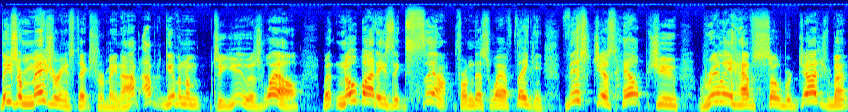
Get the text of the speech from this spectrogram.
these are measuring sticks for me. Now, I've, I've given them to you as well, but nobody's exempt from this way of thinking. This just helps you really have sober judgment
